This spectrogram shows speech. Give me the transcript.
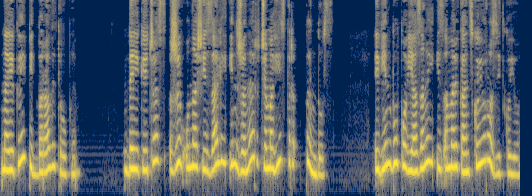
на який підбирали трупи. Деякий час жив у нашій залі інженер чи магістр Пиндус. Він був пов'язаний із американською розвідкою.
